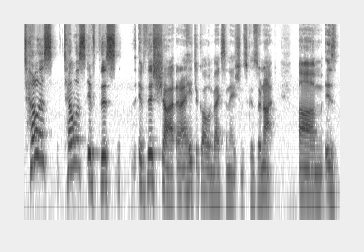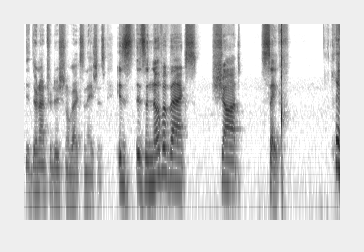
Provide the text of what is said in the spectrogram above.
tell us, tell us if this if this shot, and I hate to call them vaccinations because they're not, um, is they're not traditional vaccinations. Is is the Novavax shot safe?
